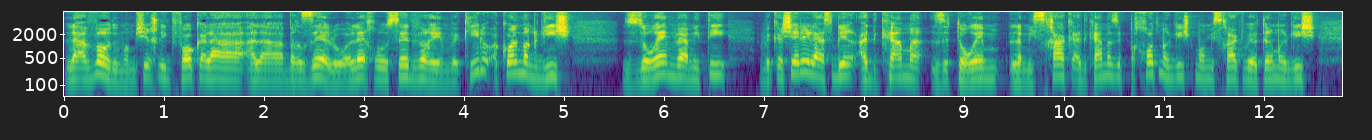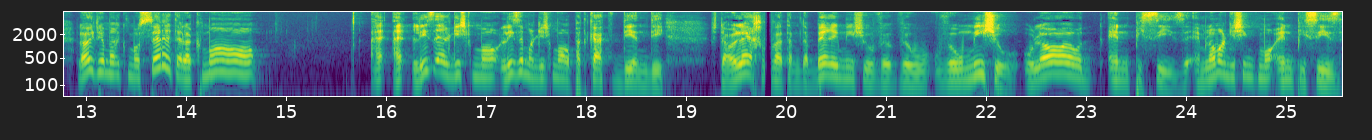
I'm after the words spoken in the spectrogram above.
לעבוד, הוא ממשיך לדפוק על, ה, על הברזל, הוא הולך, הוא עושה דברים, וכאילו הכל מרגיש זורם ואמיתי. וקשה לי להסביר עד כמה זה תורם למשחק, עד כמה זה פחות מרגיש כמו משחק ויותר מרגיש, לא הייתי אומר כמו סרט, אלא כמו לי זה הרגיש כמו, לי זה מרגיש כמו הרפתקת D&D. שאתה הולך ואתה מדבר עם מישהו והוא, והוא מישהו, הוא לא NPC, הם לא מרגישים כמו NPCs.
